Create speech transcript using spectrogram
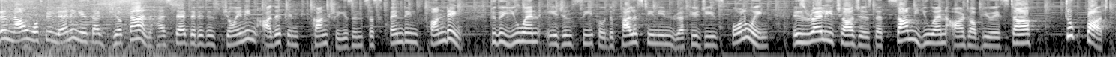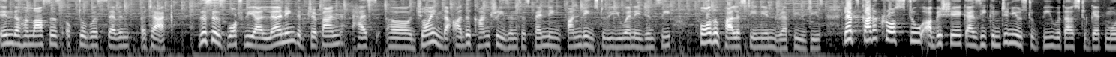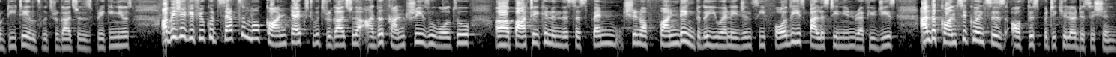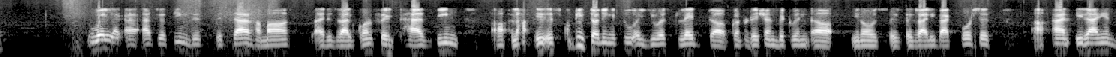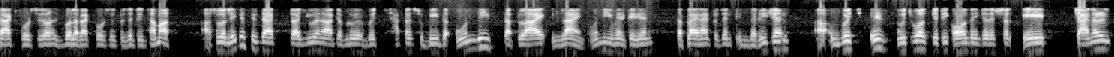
And now what we're learning is that Japan has said that it is joining other countries in suspending funding to the UN agency for the Palestinian refugees following Israeli charges that some UNRWA staff took part in the Hamas's October 7th attack. This is what we are learning that Japan has uh, joined the other countries in suspending fundings to the UN agency for the Palestinian refugees. Let's cut across to Abhishek as he continues to be with us to get more details with regards to this breaking news. Abhishek, if you could set some more context with regards to the other countries who've also uh, partaken in the suspension of funding to the UN agency for these Palestinian refugees and the consequences of this particular decision. Well, uh, as have seen, this entire Hamas and Israel conflict has been uh, is quickly turning into a U.S.-led uh, confrontation between uh, you know Israeli-backed forces uh, and Iranian-backed forces or Hezbollah-backed forces present in Hamas. Uh, so the latest is that uh, UNRWA, which happens to be the only supply line, only humanitarian supply line present in the region, which is which was getting all the international aid channeled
